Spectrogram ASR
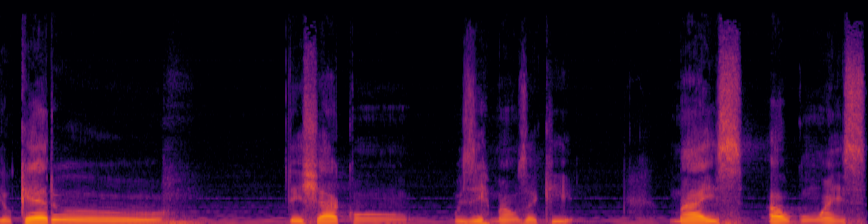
Eu quero deixar com os irmãos aqui mais algumas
